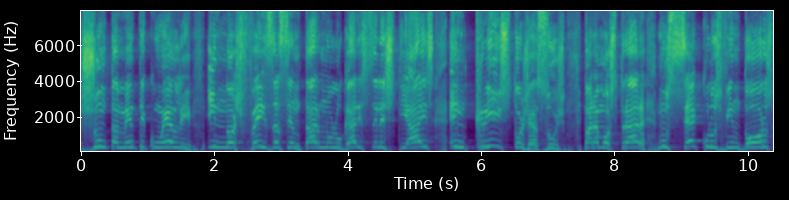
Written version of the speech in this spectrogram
juntamente com Ele, e nos fez assentar nos lugares celestiais em Cristo Jesus, para mostrar nos séculos vindouros tesouros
